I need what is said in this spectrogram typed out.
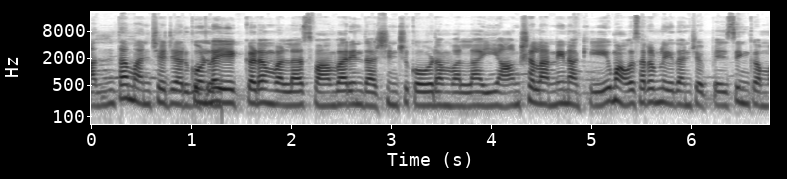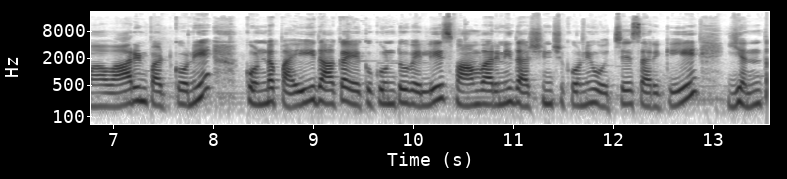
అంతా మంచిగా జరగకుండా కొండ ఎక్కడం వల్ల స్వామివారిని దర్శించుకోవడం వల్ల ఈ ఆంక్షలన్నీ నాకు ఏం అవసరం లేదని చెప్పేసి ఇంకా మా వారిని పట్టుకొని కొండ పై దాకా ఎక్కుకుంటూ వెళ్ళి స్వామివారిని దర్శించుకొని వచ్చేసరికి ఎంత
